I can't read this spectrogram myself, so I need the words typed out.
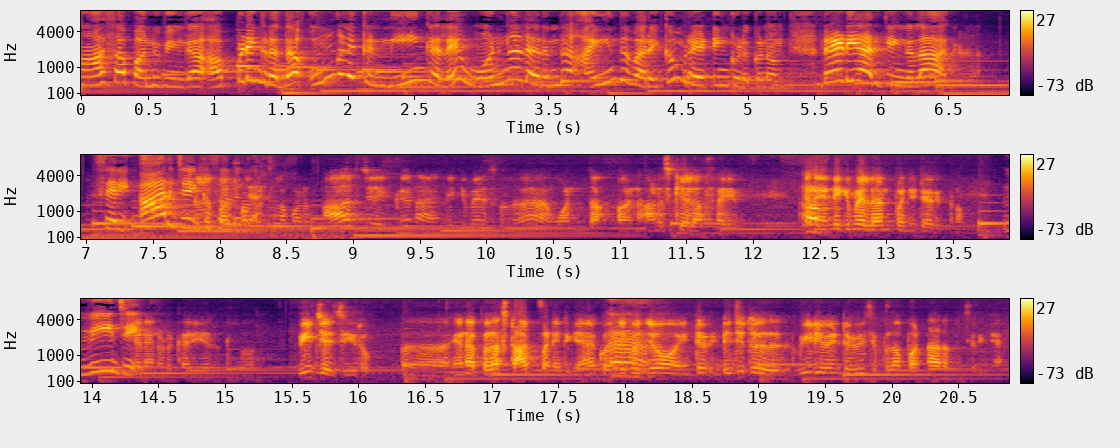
மாசாக பண்ணுவீங்க அப்படிங்கிறத உங்களுக்கு நீங்களே ஒன்றுல இருந்து ஐந்து வரைக்கும் ரேட்டிங் கொடுக்கணும். ரெடியாக இருக்கீங்களா? சரி ஆர்ஜேக்கு சொல்லுங்க. ஆர்ஜேக்கு நான் என்னைக்குமே சொல்லுவேன் ஒன் தான். ஆன் ஸ்கேல் ஆஃப் ஃபைவ் ஏன்னா என்னைக்குமே லேர்ன் பண்ணிட்டே இருக்கணும். விஜே என்னோட கரியர் விஜே ஜீரோ ஏன்னா இப்பதான் ஸ்டார்ட் பண்ணிருக்கேன் கொஞ்சம் கொஞ்சம் டிஜிட்டல் வீடியோ இன்டர்வியூஸ் இப்பதான் பண்ண ஆரம்பிச்சிருக்கேன்.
